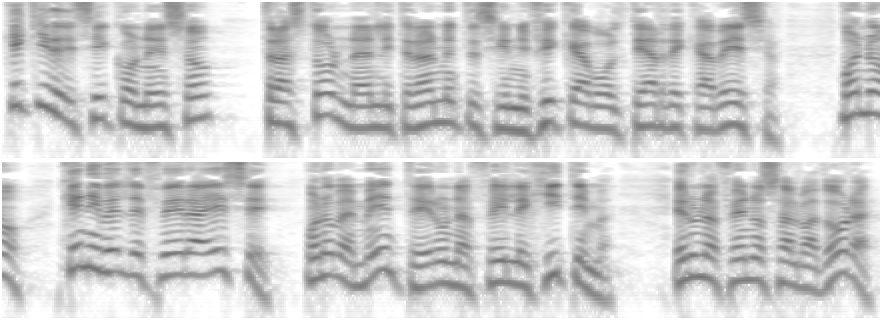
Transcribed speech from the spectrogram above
¿qué quiere decir con eso? Trastornan literalmente significa voltear de cabeza. Bueno, ¿qué nivel de fe era ese? Bueno, obviamente era una fe legítima, era una fe no salvadora.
